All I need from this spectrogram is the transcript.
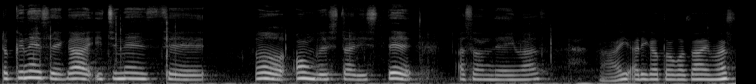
6年生が1年生をおんぶしたりして遊んでいます。はいありがとうございます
